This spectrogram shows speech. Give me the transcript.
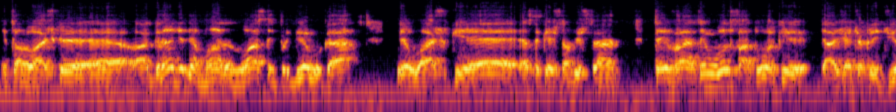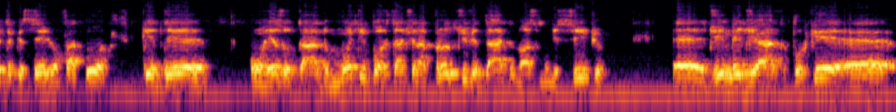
Então eu acho que é, a grande demanda nossa, em primeiro lugar, eu acho que é essa questão de estrada. Tem, vai, tem um outro fator que a gente acredita que seja um fator que dê um resultado muito importante na produtividade do nosso município é, de imediato, porque é,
